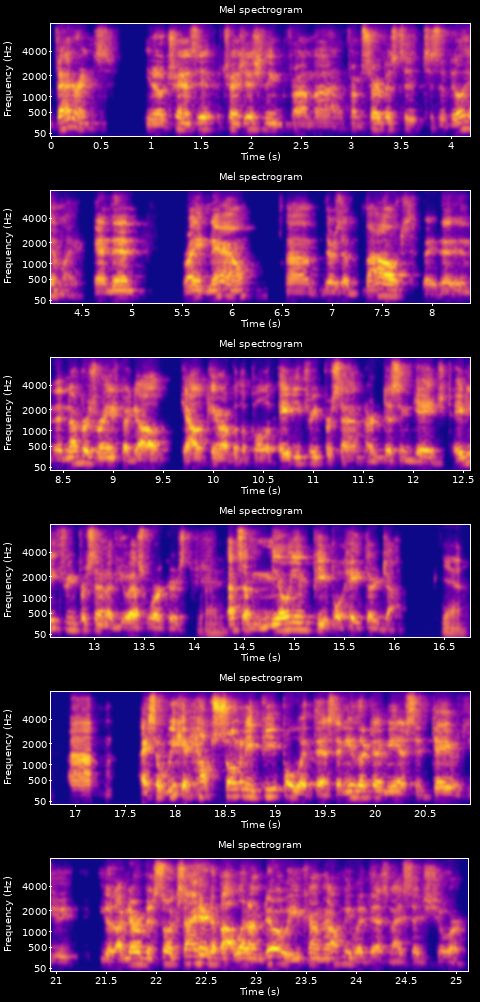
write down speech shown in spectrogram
veterans, you know, transi- transitioning from uh, from service to, to civilian life, and then right now um, there's about the, the, numbers range, but Gallup, Gallup came up with a poll of 83% are disengaged. 83% of U.S. workers. Right. That's a million people hate their job. Yeah. Um, I said, we can help so many people with this. And he looked at me and said, Dave, you, he goes, I've never been so excited about what I'm doing. Will you come help me with this? And I said, sure.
